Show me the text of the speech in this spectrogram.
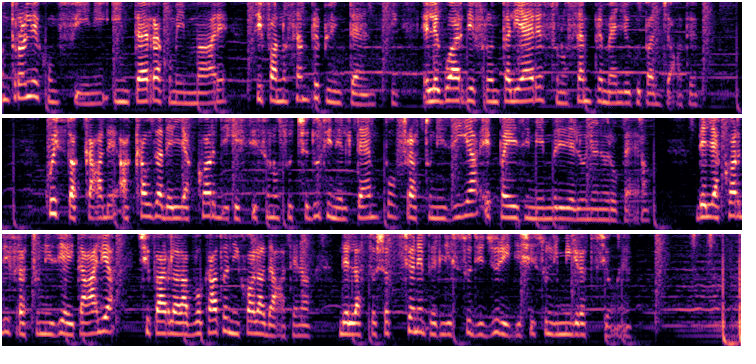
Controlli ai confini, in terra come in mare, si fanno sempre più intensi e le guardie frontaliere sono sempre meglio equipaggiate. Questo accade a causa degli accordi che si sono succeduti nel tempo fra Tunisia e Paesi membri dell'Unione Europea. Degli accordi fra Tunisia e Italia ci parla l'avvocato Nicola D'Atena, dell'Associazione per gli studi giuridici sull'immigrazione.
